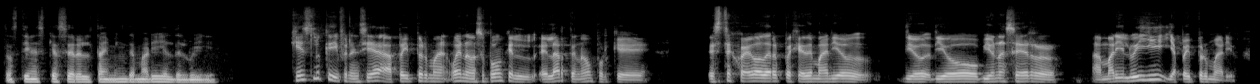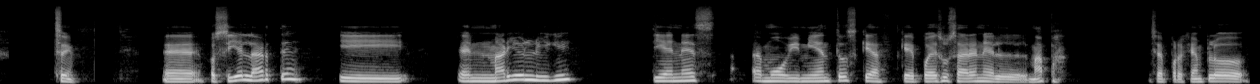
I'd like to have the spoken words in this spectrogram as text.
Entonces tienes que hacer el timing de Mario y el de Luigi. ¿Qué es lo que diferencia a Paper Mario? Bueno, supongo que el, arte, ¿no? Porque este juego de RPG de Mario dio, dio, vio nacer a Mario y Luigi y a Paper Mario. Sí. Eh, pues sí, el arte. Y en Mario y Luigi tienes eh, movimientos que, que puedes usar en el mapa. O sea, por ejemplo,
